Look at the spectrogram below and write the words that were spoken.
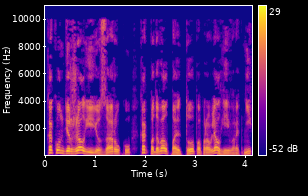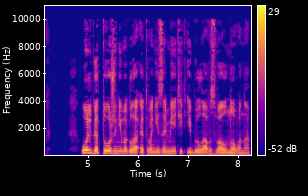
Как он держал ее за руку, как подавал пальто, поправлял ей воротник. Ольга тоже не могла этого не заметить и была взволнована.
